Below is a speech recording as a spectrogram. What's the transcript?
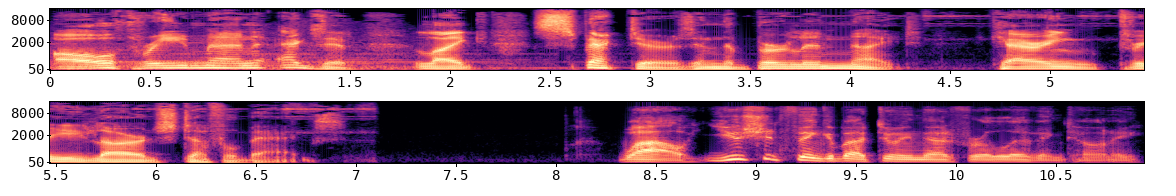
All three men exit like specters in the Berlin night, carrying three large duffel bags. Wow, you should think about doing that for a living, Tony.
